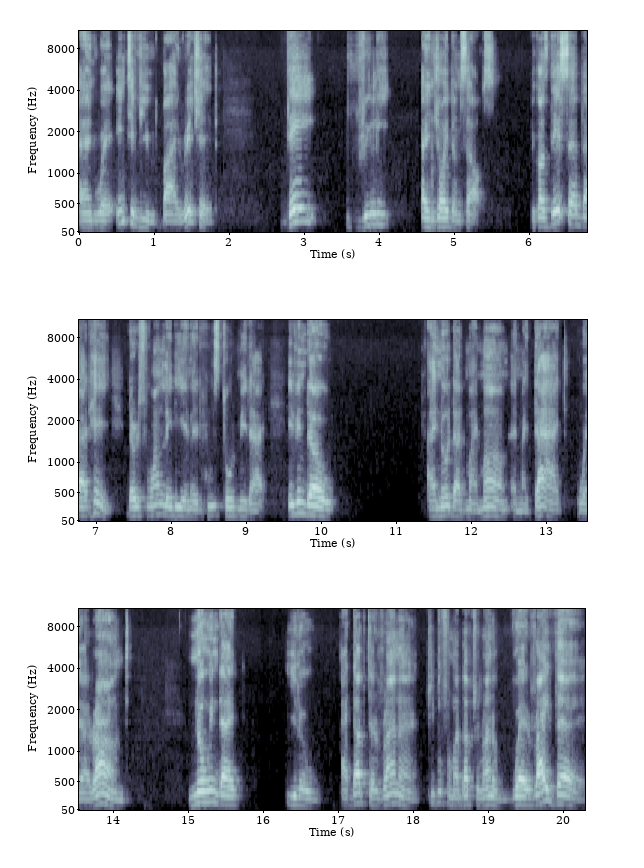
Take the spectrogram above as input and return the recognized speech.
and were interviewed by Richard, they really enjoyed themselves because they said that, hey, there is one lady in it who's told me that even though I know that my mom and my dad were around, knowing that, you know, Adopt a Runner, people from Adopt a Runner were right there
